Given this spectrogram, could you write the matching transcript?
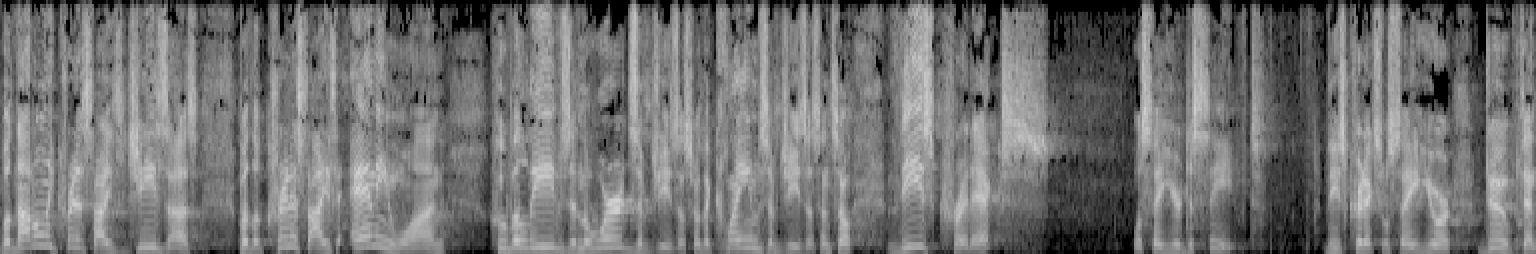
will not only criticize Jesus, but they'll criticize anyone who believes in the words of Jesus or the claims of Jesus. And so these critics will say you're deceived. These critics will say you're duped. And,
